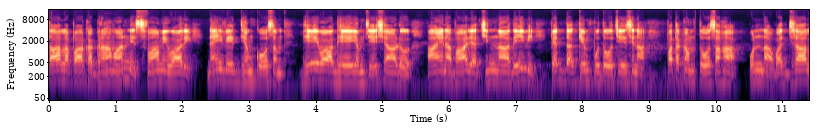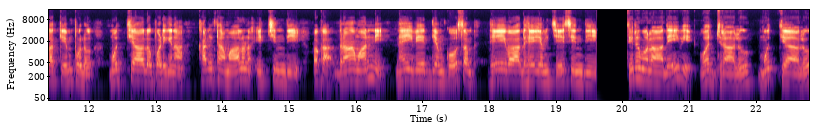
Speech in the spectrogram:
తాళపాక గ్రామాన్ని స్వామివారి నైవేద్యం కోసం దేవాధేయం చేశాడు. ఆయన భార్య చిన్నాదేవి పెద్ద కెంపుతో చేసిన పథకంతో సహా ఉన్న వజ్రాల కెంపులు ముత్యాలు పొడిగిన కంఠమాలను ఇచ్చింది. ఒక గ్రామాన్ని నైవేద్యం కోసం దేవాధేయం చేసింది. తిరుమలాదేవి వజ్రాలు ముత్యాలు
